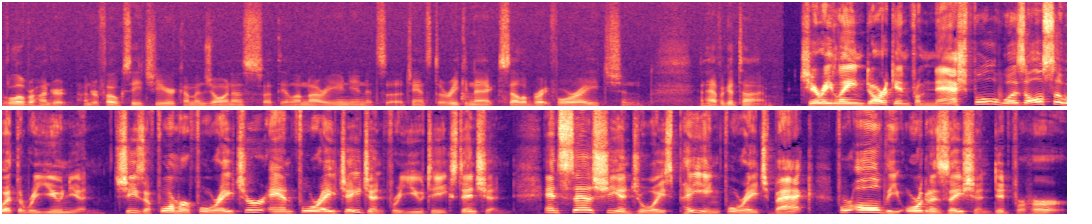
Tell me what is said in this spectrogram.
little over 100, 100 folks each year come and join us at the alumni reunion. It's a chance to reconnect, celebrate 4-H, and, and have a good time. Cherry Lane Darkin from Nashville was also at the reunion. She's a former 4-H'er and 4-H agent for UT Extension and says she enjoys paying 4-H back for all the organization did for her.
